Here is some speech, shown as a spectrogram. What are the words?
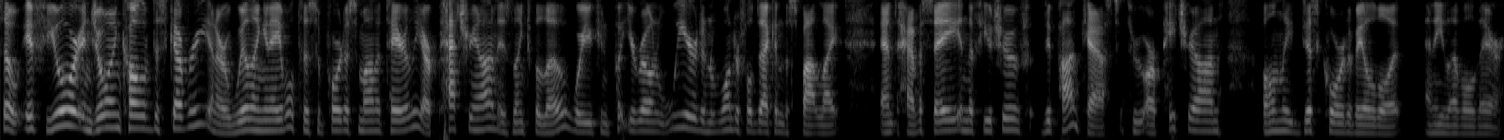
So, if you're enjoying Call of Discovery and are willing and able to support us monetarily, our Patreon is linked below, where you can put your own weird and wonderful deck in the spotlight and have a say in the future of the podcast through our Patreon only Discord available at any level there.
